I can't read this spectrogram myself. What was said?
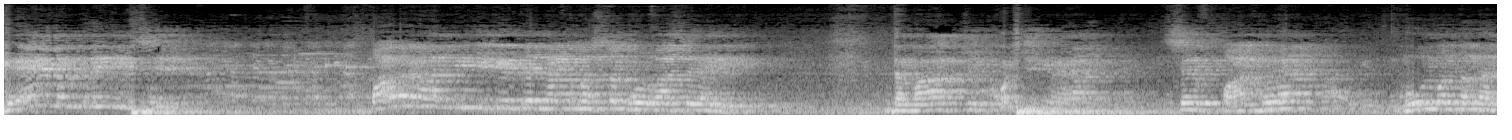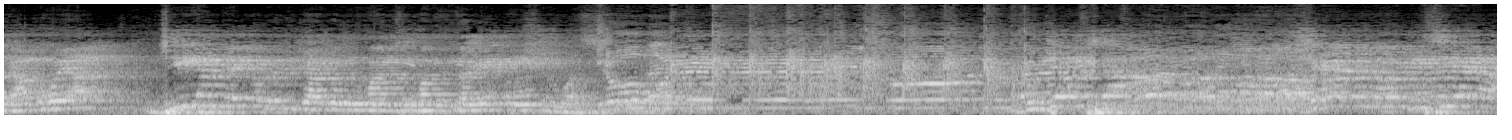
ਗ੍ਰਹਿ ਮੰਤਰੀ ਦੀ ਵਿਸ਼ੇ ਪਾਵਰ ਵਾਲੀ ਦੀ ਕਿਰਤੇ ਨਤਮਸਤਕ ਹੋਣ ਵਾਸਤੇ ਆਈ ਦਰਬਾਰ ਚ ਕੁਛ ਨਹੀਂ ਹੋਇਆ ਸਿਰਫ ਪਾਠ ਹੋਇਆ ਮੂਲ ਮੰਤਰ ਦਾ ਜਾਪ ਹੋਇਆ ਜੀਵਨ ਦੇ ਕਮਰੇ ਵਿੱਚ ਜਾ ਕੇ ਉਹਨੂੰ ਮਾਨ ਸਨਮਾਨ ਦਿੱਤਾ ਗਿਆ ਇਹ ਸ਼ੁਰੂਆਤ ਸੀ ਜੋ ਬੋਲੇ ਦੂਜਾ ਵਿਸ਼ਾ ਸ਼ਹਿਰ ਦਾ ਨਾਮ ਡੀਸੀ ਆਇਆ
